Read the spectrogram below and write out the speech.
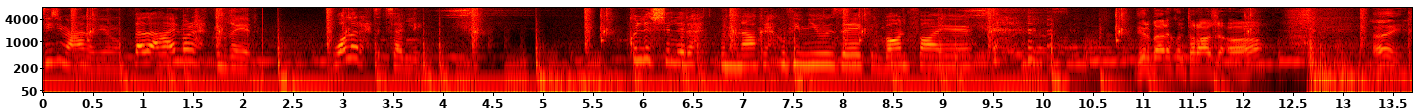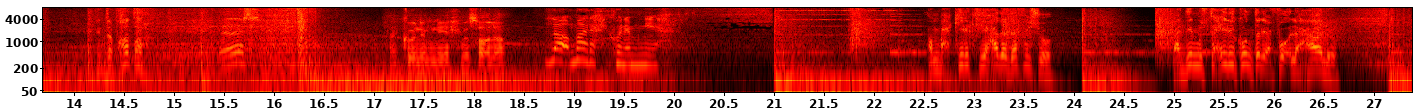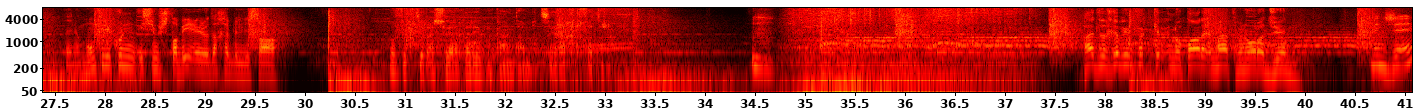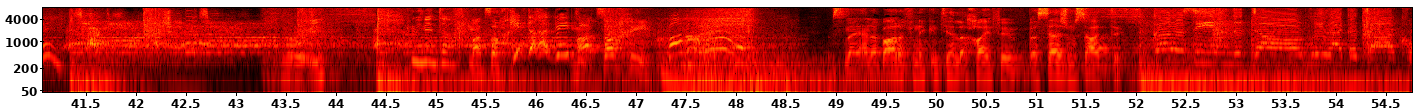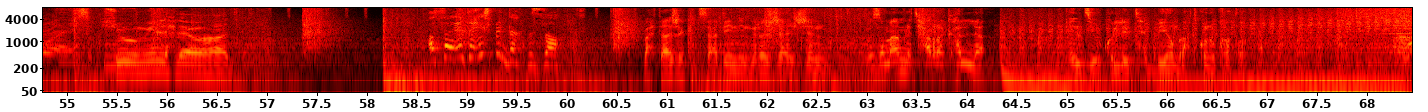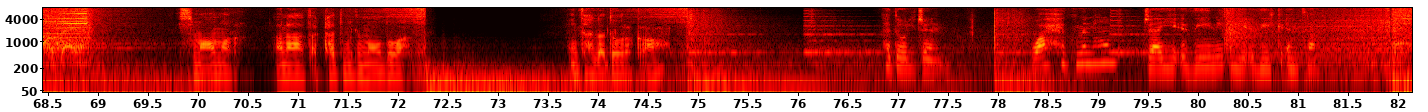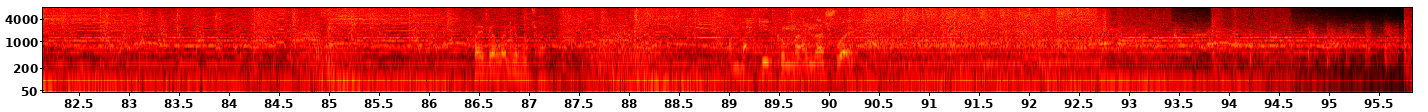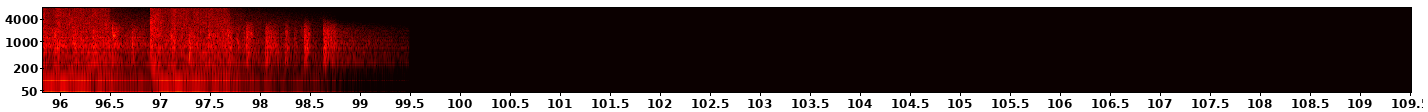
تيجي معنا اليوم. لا لا هاي المرة رح تكون غير. والله رح تتسلي. كل الشلة رح تكون هناك. رح يكون في music ال bonfire دير بالك وانت راجع. آه. هاي انت بخطر. إيش؟ حيكون منيح مسالا لا ما رح يكون منيح. عم بحكي لك في حدا دفشه. بعدين مستحيل يكون طلع فوق لحاله. يعني ممكن يكون إشي مش طبيعي له دخل باللي صار. وفي كثير أشياء غريبة كانت عم بتصير آخر فترة هذا الغبي مفكر إنه طارق مات من ورا جن من جن؟ رؤي مين انت؟ ما تصرخي كيف دخل بيتي؟ ما تصرخي بابا اسمعي أنا بعرف إنك أنت هلأ خايفة بس عايز مساعدتك. شو مين الحلاوة هاد أصلا أنت إيش بدك بالضبط؟ بحتاجك تساعديني نرجع الجن. وإذا ما بنتحرك هلأ. انت وكل اللي بتحبيهم رح تكونوا بخطر. اسمع عمر أنا تأكدت من الموضوع. أنت هلأ دورك أه؟ هدول جن. واحد منهم جاي يأذيني ويأذيك أنت. طيب يلا اقلب وجهك. عم بحكي لكم ما لناش وقت.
